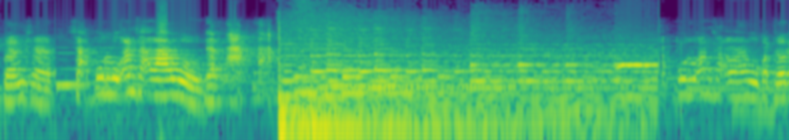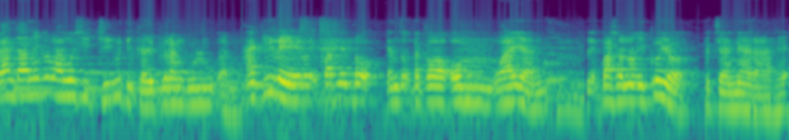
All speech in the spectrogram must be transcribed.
bangsat. Sak puluhan sak lawo. Sak puluhan sak lawo padahal kancane iku lawo siji iku digawe pirang puluhan. Akhire lek pas entuk entuk teko Om Wayan, lek pas ono iku ya bejane arek-arek.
